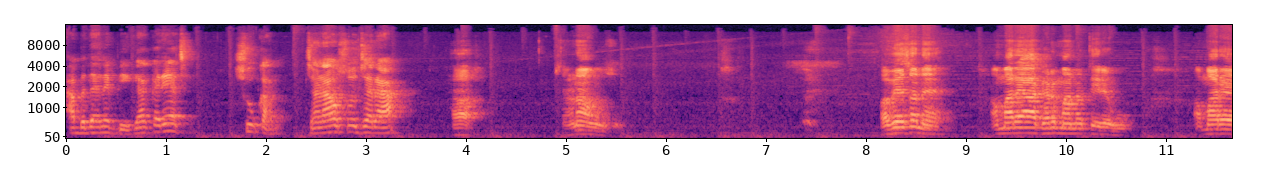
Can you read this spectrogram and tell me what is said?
આ બધાને ભેગા કર્યા છે? શું કામ? જણાવશો જરા. હા જણાવું છું. હવે છે ને અમારે આ ઘરમાં નથી રહેવું. અમારે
